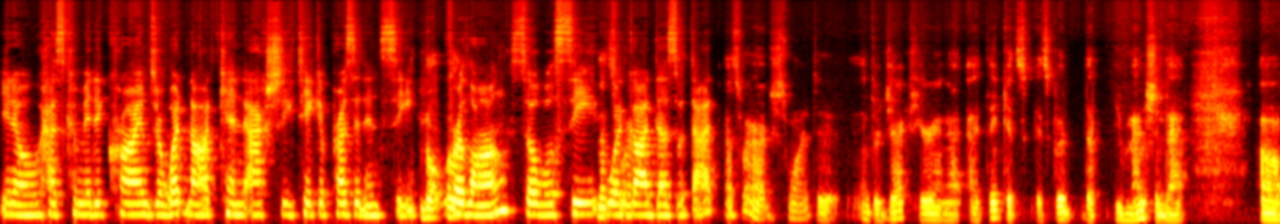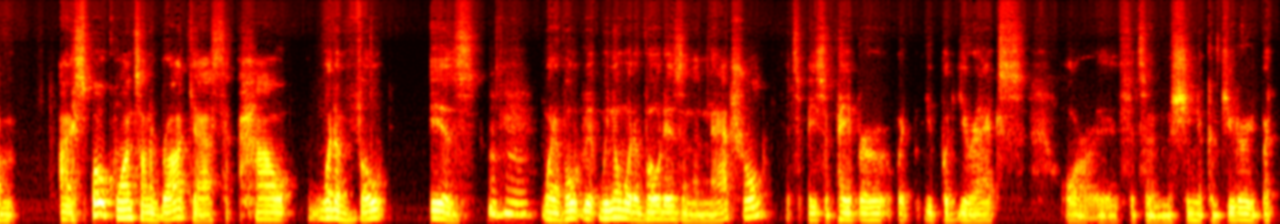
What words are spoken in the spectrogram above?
you know has committed crimes or whatnot can actually take a presidency but, well, for long. So we'll see what where, god does with that. That's where i just wanted to interject here and I, I think it's it's good that you mentioned that um, I spoke once on a broadcast how what a vote is. Mm-hmm. What a vote we know what a vote is in the natural. It's a piece of paper where you put your X, or if it's a machine or computer. But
